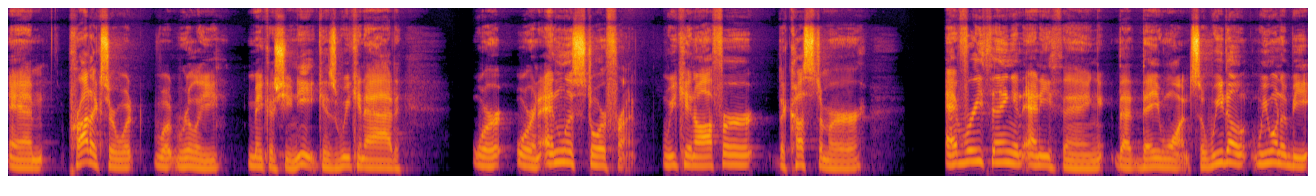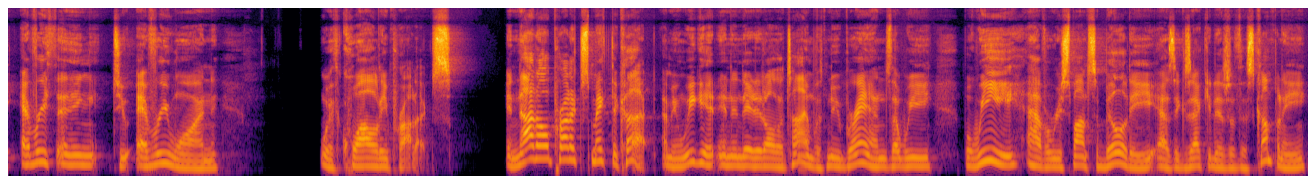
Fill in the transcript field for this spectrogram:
and products are what what really make us unique is we can add we're we're an endless storefront we can offer the customer everything and anything that they want. So we don't we want to be everything to everyone with quality products. And not all products make the cut. I mean, we get inundated all the time with new brands that we but we have a responsibility as executives of this company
